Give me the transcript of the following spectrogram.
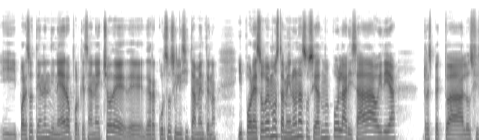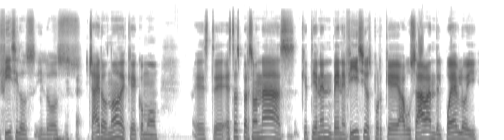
y por eso tienen dinero, porque se han hecho de, de, recursos ilícitamente, ¿no? Y por eso vemos también una sociedad muy polarizada hoy día respecto a los fifís y los, y los chairos, ¿no? De que como este, estas personas que tienen beneficios porque abusaban del pueblo y,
